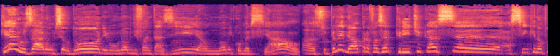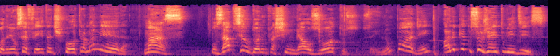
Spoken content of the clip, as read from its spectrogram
Quero usar um pseudônimo, um nome de fantasia, um nome comercial, ah, super legal para fazer críticas eh, assim que não poderiam ser feitas de outra maneira. Mas Usar pseudônimo para xingar os outros, isso aí não pode, hein? Olha o que, que o sujeito me diz.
